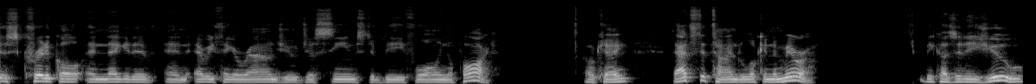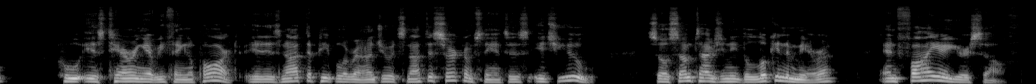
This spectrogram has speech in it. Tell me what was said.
just critical and negative and everything around you just seems to be falling apart. Okay? That's the time to look in the mirror because it is you who is tearing everything apart. It is not the people around you, it's not the circumstances, it's you. So sometimes you need to look in the mirror and fire yourself.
